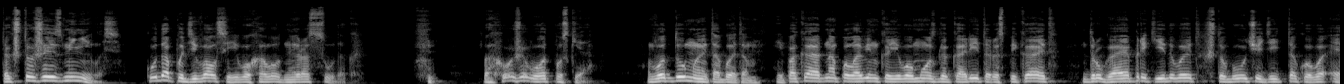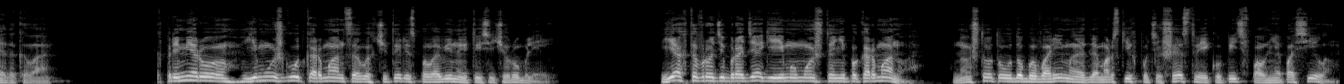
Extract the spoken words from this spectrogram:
Так что же изменилось? Куда подевался его холодный рассудок? Хм, похоже, в отпуске. Вот думает об этом, и пока одна половинка его мозга корит и распекает, другая прикидывает, чтобы учудить такого эдакого. К примеру, ему жгут карман целых четыре с половиной тысячи рублей. Яхта вроде бродяги ему может и не по карману, но что-то удобоваримое для морских путешествий купить вполне по силам.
